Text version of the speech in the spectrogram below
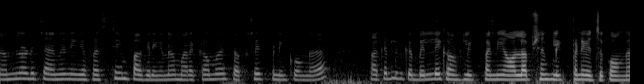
நம்மளோட சேனல் நீங்கள் ஃபஸ்ட் டைம் பார்க்குறீங்கன்னா மறக்காமல் சப்ஸ்கிரைப் பண்ணிக்கோங்க. பக்கத்தில் இருக்க பெல் ஐக்கான் கிளிக் பண்ணி ஆல் ஆப்ஷன் கிளிக் பண்ணி வச்சுக்கோங்க.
